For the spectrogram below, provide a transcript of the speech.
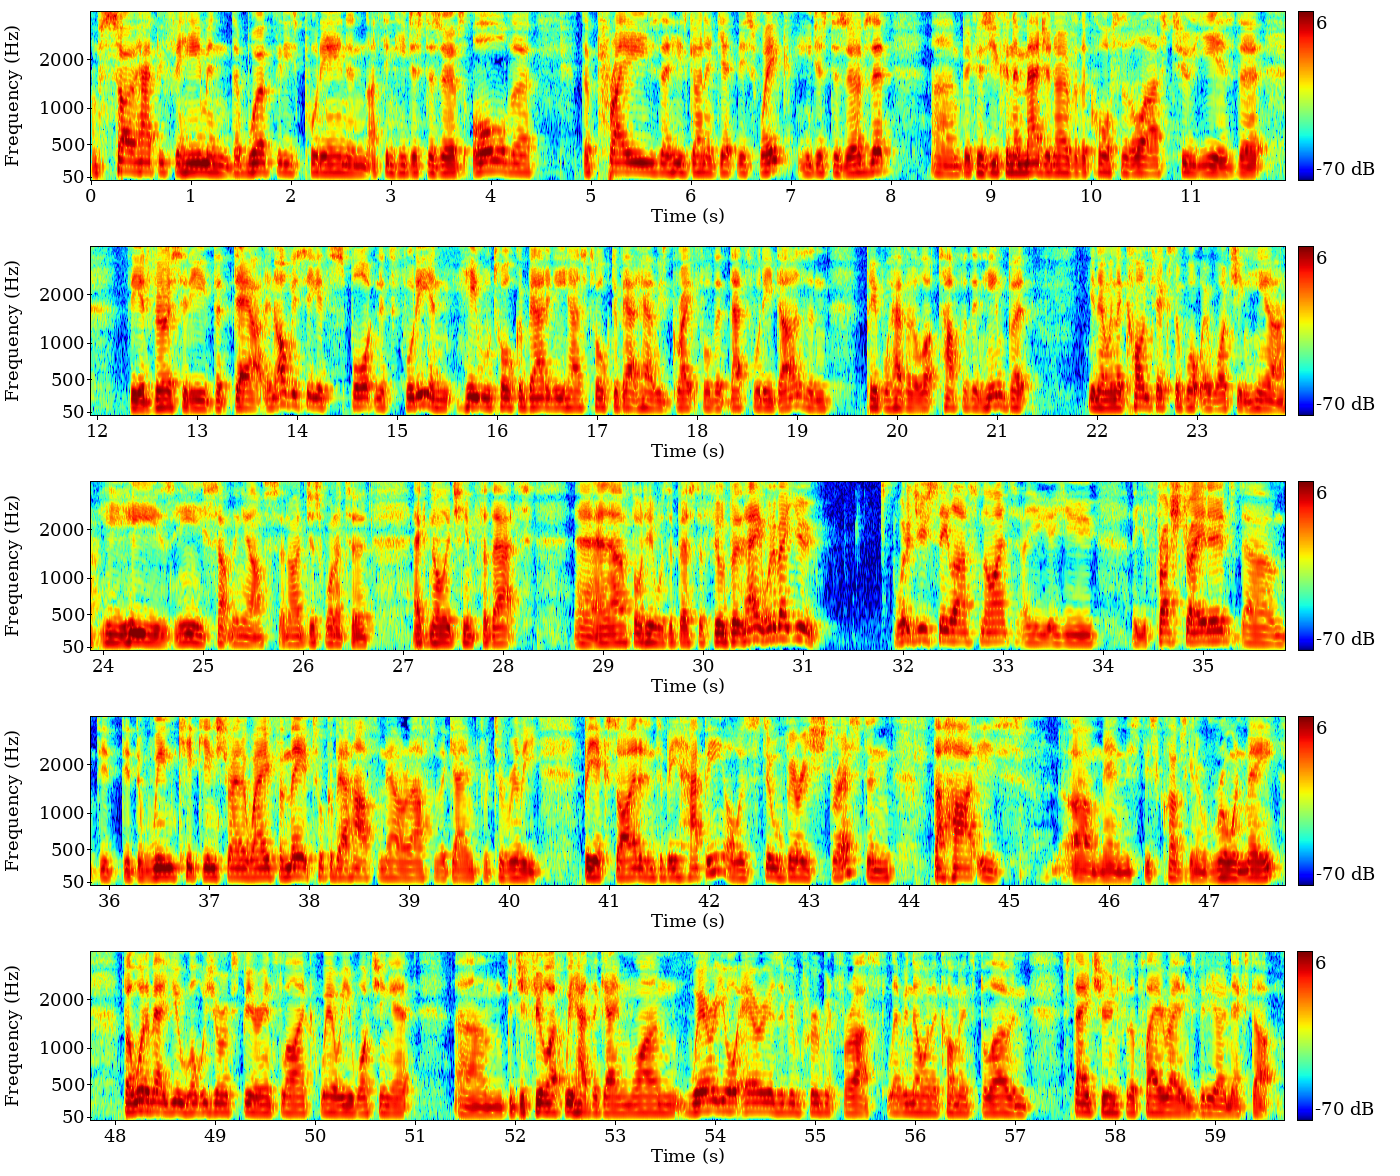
I'm so happy for him and the work that he's put in. And I think he just deserves all the the praise that he's going to get this week. He just deserves it um, because you can imagine over the course of the last two years that the adversity, the doubt, and obviously it's sport and it's footy, and he will talk about it. He has talked about how he's grateful that that's what he does, and people have it a lot tougher than him. But you know, in the context of what we're watching here, he he is he is something else, and I just wanted to acknowledge him for that. And I thought he was the best of field. But hey, what about you? What did you see last night? Are you, are you are you frustrated? Um, did, did the win kick in straight away? For me, it took about half an hour after the game for to really be excited and to be happy. I was still very stressed, and the heart is, oh man, this this club's going to ruin me. But what about you? What was your experience like? Where were you watching it? Um, did you feel like we had the game won? Where are your areas of improvement for us? Let me know in the comments below and stay tuned for the player ratings video next up.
